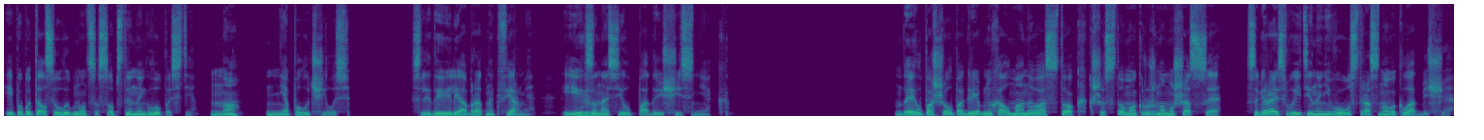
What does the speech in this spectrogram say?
и попытался улыбнуться собственной глупости, но не получилось. Следы вели обратно к ферме, и их заносил падающий снег. Дейл пошел по гребню холма на восток, к шестому окружному шоссе, собираясь выйти на него у Страстного кладбища.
